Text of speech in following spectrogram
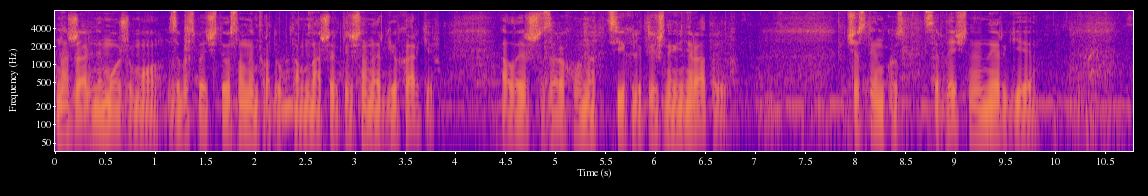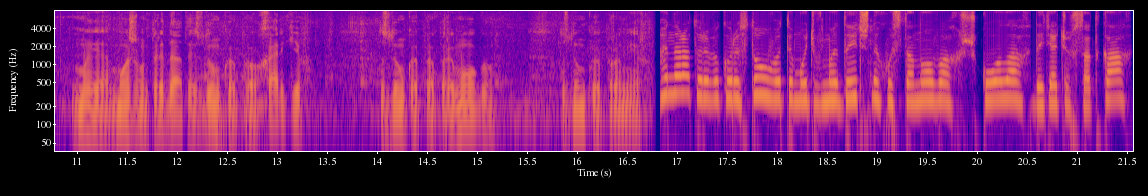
на жаль, не можемо забезпечити основним продуктом нашу електричну енергію Харків, але ж за рахунок цих електричних генераторів, частинку сердечної енергії ми можемо передати з думкою про Харків, з думкою про перемогу, з думкою про мір. Генератори використовуватимуть в медичних установах, школах, дитячих садках,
